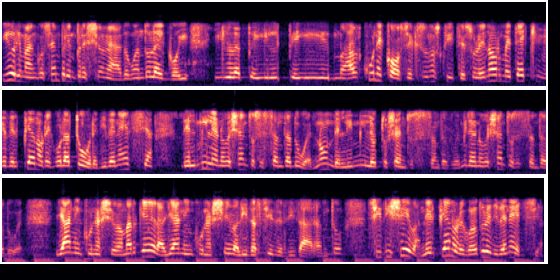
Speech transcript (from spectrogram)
Io rimango sempre impressionato quando leggo il- il- i- alcune cose che sono scritte sulle norme tecniche del piano regolatore di Venezia del 1962, non del 1862, 1962, gli anni in cui nasceva Marghera, gli anni in cui nasceva l'Italsider di Taranto, si diceva nel piano regolatore di Venezia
